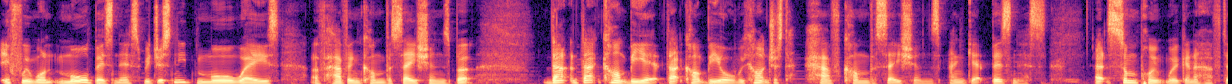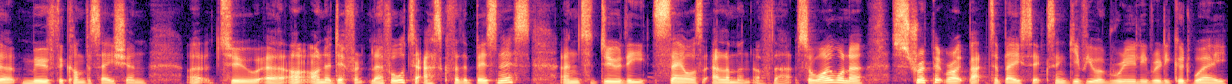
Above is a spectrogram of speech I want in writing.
if we want more business, we just need more ways of having conversations. But that that can't be it. That can't be all. We can't just have conversations and get business at some point we're going to have to move the conversation uh, to uh, on a different level to ask for the business and to do the sales element of that. So I want to strip it right back to basics and give you a really really good way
